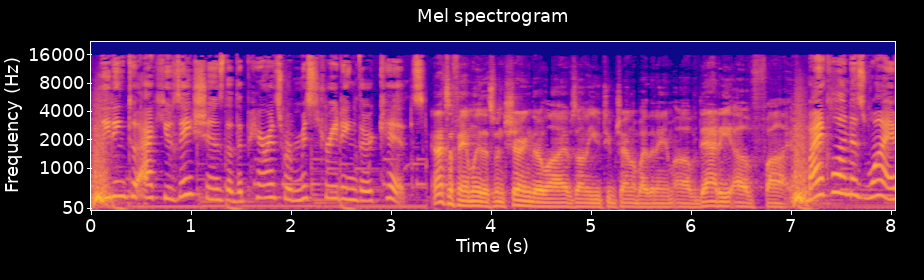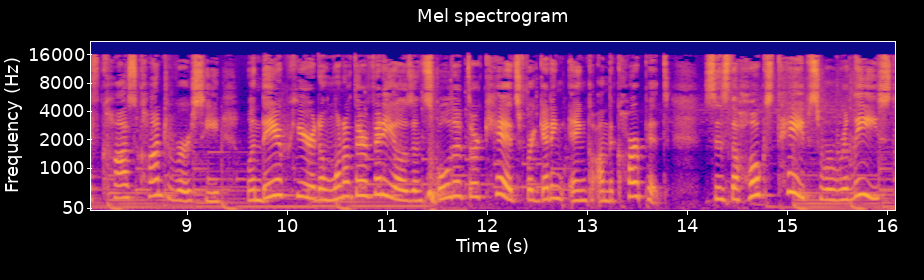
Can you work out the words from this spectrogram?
leading to accusations that the parents were mistreating their kids. And that's a family that's been sharing their lives on a YouTube channel by the name of Daddy of Five. Michael and his wife caused controversy when they appeared on one of their videos and scolded their kids for getting ink on the carpet. Since the hoax tapes were released,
